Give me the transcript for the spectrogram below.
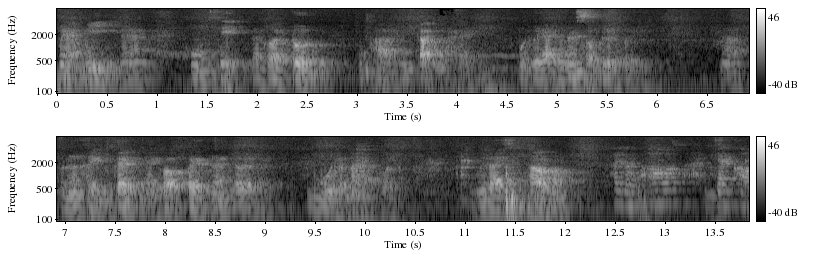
แมวมีนะโฮมสเตดแล้วก็ต้นกุมภาที่กลับมาไทยหมดเวลาตรงนั้นสองเดือนพอดีนะเพราะนั้นใครอยู่ใกล้ไหนก็ไปนั่นก็เลยมูทนาก่อนเวลาชิ้นเท่าเนาะหลวงพ่อจะขอ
